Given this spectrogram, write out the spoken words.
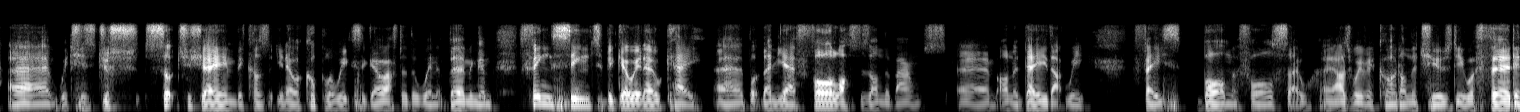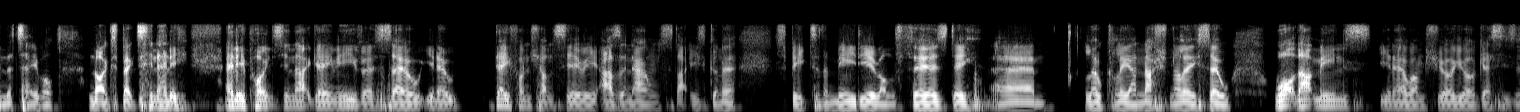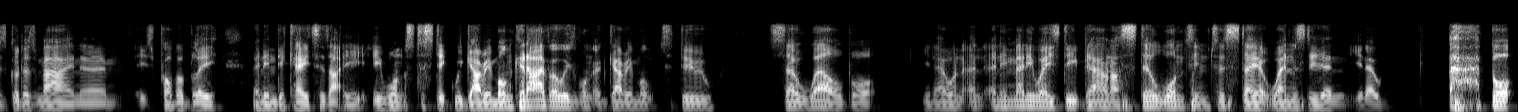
uh, which is just such a shame because you know a couple of weeks ago after the win at Birmingham, things seemed to be going okay, uh, but then yeah, four losses on the bounce um, on a day that we face Bournemouth also uh, as we record on the Tuesday. We're third in the table. I'm not expecting any any points in that game either. So you know, Dave Chansiri has announced that he's going to speak to the media on Thursday, um, locally and nationally. So what that means, you know, I'm sure your guess is as good as mine. Um, it's probably an indicator that he, he wants to stick with Gary Monk, and I've always wanted Gary Monk to do so well, but you know, and, and, and in many ways, deep down, I still want him to stay at Wednesday, and you know, but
